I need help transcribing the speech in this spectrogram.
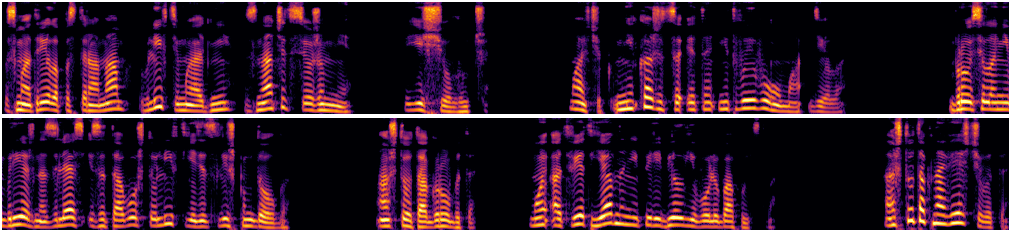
Посмотрела по сторонам, в лифте мы одни, значит, все же мне. Еще лучше. Мальчик, мне кажется, это не твоего ума дело. Бросила небрежно, злясь из-за того, что лифт едет слишком долго. А что так грубо-то? Мой ответ явно не перебил его любопытство. А что так навязчиво-то?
